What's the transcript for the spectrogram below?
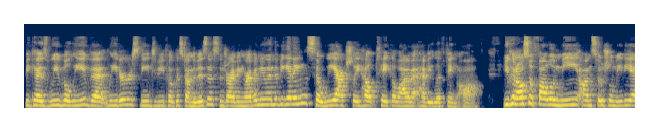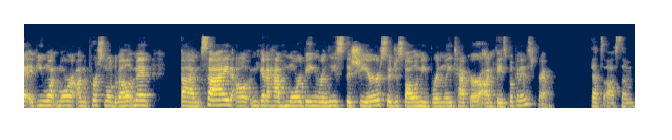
because we believe that leaders need to be focused on the business and driving revenue in the beginning. So we actually help take a lot of that heavy lifting off. You can also follow me on social media if you want more on the personal development um, side. i am going to have more being released this year. So just follow me, Brindley Tucker, on Facebook and Instagram. That's awesome.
